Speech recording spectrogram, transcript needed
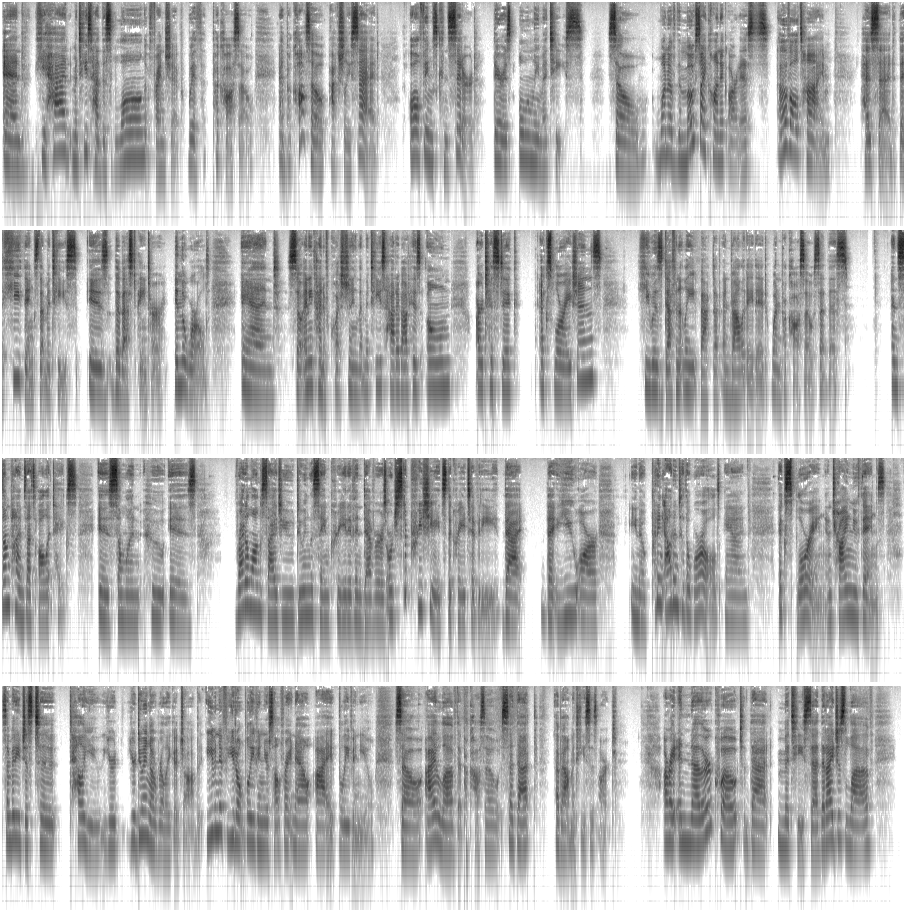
And he had, Matisse had this long friendship with Picasso. And Picasso actually said, all things considered, there is only Matisse. So, one of the most iconic artists of all time has said that he thinks that Matisse is the best painter in the world. And so, any kind of questioning that Matisse had about his own artistic explorations, he was definitely backed up and validated when Picasso said this. And sometimes that's all it takes is someone who is right alongside you doing the same creative endeavors or just appreciates the creativity that that you are you know putting out into the world and exploring and trying new things somebody just to tell you you're you're doing a really good job. Even if you don't believe in yourself right now i believe in you. So i love that picasso said that about matisse's art. All right, another quote that Matisse said that I just love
